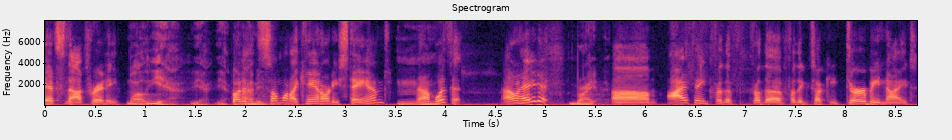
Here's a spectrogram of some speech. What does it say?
It's not pretty, Well, yeah, yeah, yeah. but if I it's mean, someone I can't already stand, then I'm with it. I don't hate it. right. Um, I think for the for the for the Kentucky Derby night,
